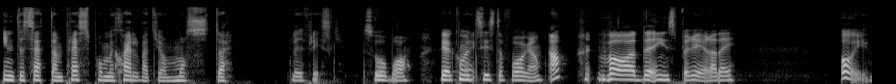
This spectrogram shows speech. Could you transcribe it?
inte sätta en press på mig själv att jag måste bli frisk. Så bra. Vi har kommit till sista frågan. Ja. Vad inspirerar dig? Oj,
